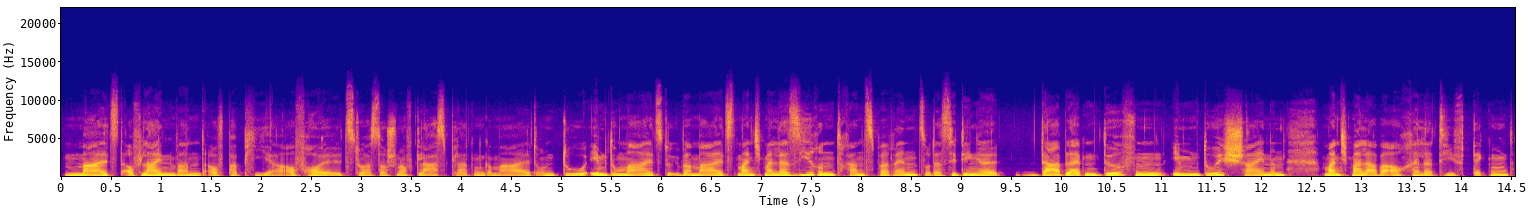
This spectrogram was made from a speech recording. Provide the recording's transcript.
malst auf Leinwand, auf Papier, auf Holz, du hast auch schon auf Glasplatten gemalt und du eben du malst, du übermalst, manchmal lasierend, transparent, sodass die Dinge da bleiben dürfen im Durchscheinen, manchmal aber auch relativ deckend.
